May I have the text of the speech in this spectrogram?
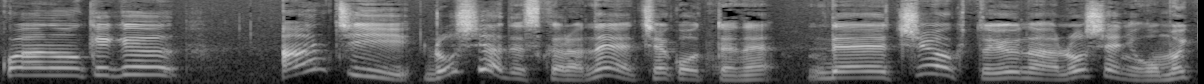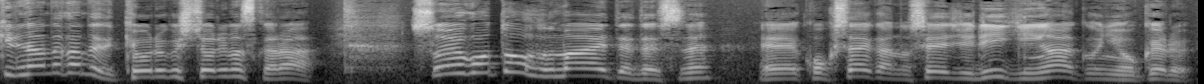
これあの、結局、アンチロシアですからね、チェコってね。で、中国というのはロシアに思いっきりなんだかんだで協力しておりますから、そういうことを踏まえてですね、えー、国際間の政治、利益学における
